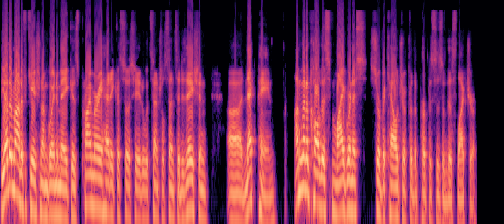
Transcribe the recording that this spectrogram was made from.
The other modification I'm going to make is primary headache associated with central sensitization, uh, neck pain. I'm going to call this migrainous cervicalgia for the purposes of this lecture.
